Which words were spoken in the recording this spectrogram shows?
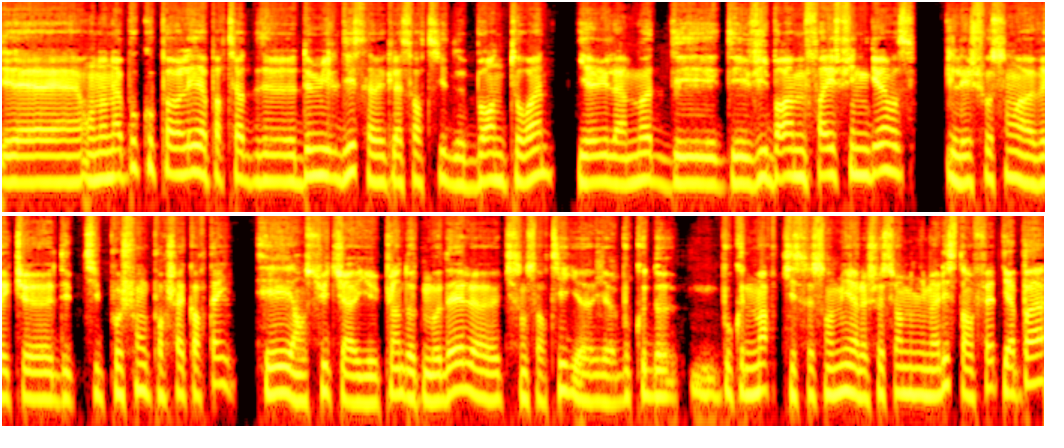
euh, on en a beaucoup parlé à partir de 2010 avec la sortie de Born to Run. Il y a eu la mode des, des Vibram Five Fingers, les chaussons avec des petits pochons pour chaque orteil. Et ensuite, il y a, eu plein d'autres modèles qui sont sortis. Il y, a, beaucoup de beaucoup de marques qui se sont mis à la chaussure minimaliste. En fait, il n'y a pas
